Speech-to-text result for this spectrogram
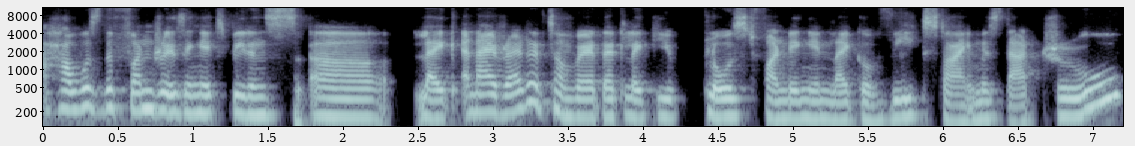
how was the fundraising experience uh like and i read it somewhere that like you closed funding in like a week's time. Is that true?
